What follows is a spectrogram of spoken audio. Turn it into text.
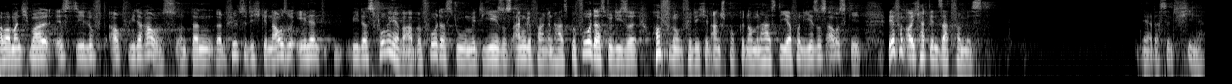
Aber manchmal ist die Luft auch wieder raus und dann, dann fühlst du dich genauso elend, wie das vorher war, bevor dass du mit Jesus angefangen hast, bevor dass du diese Hoffnung für dich in Anspruch genommen hast, die ja von Jesus ausgeht. Wer von euch hat den Satt vermisst? Ja, das sind viele.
